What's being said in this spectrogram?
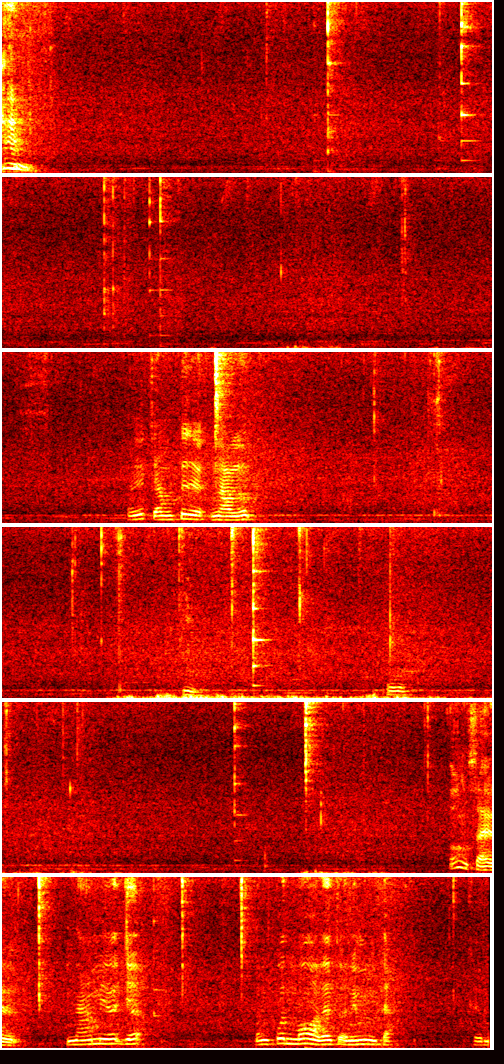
อันนี้จังคือเงาแล้วอืมเออต้องใส่น้ำเยอะๆมันก้นหม้อแล้วตัวนี้มันจะเค็ม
